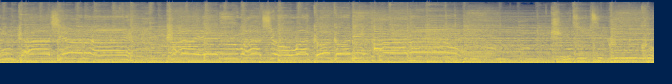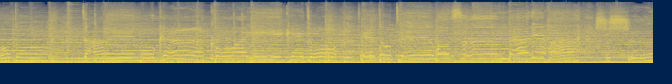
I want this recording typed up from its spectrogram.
んかじゃない。帰る場所はここにある傷つくこと誰もが怖いけど手と手をつなげば進め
